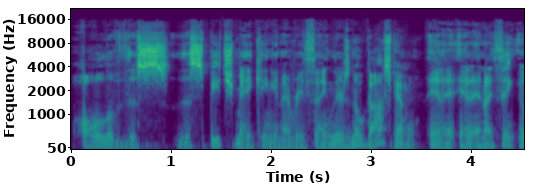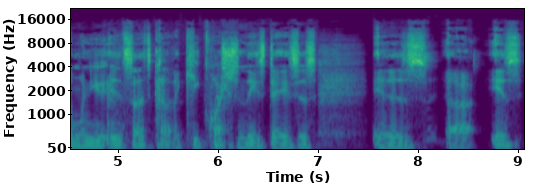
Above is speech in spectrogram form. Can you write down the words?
all of this the speech making and everything, there's no gospel, yeah. and and and I think when you and so that's kind of the key question these days is is uh, is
